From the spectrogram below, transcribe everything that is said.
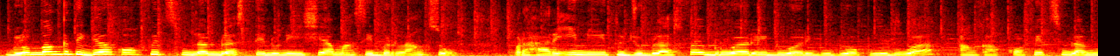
Gelombang ketiga COVID-19 di Indonesia masih berlangsung. Per hari ini, 17 Februari 2022, angka COVID-19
